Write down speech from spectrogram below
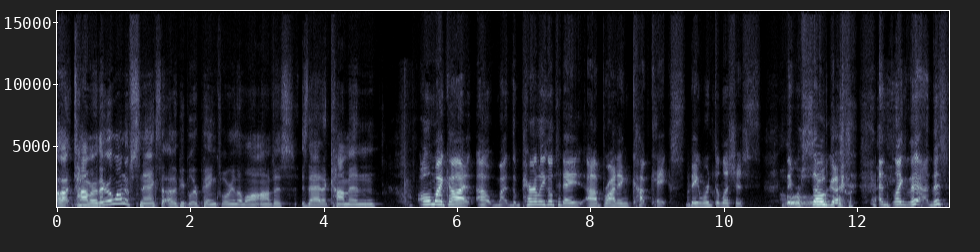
Uh, Tom, are there a lot of snacks that other people are paying for in the law office? Is that a common? Oh my god! Oh, my, the paralegal today uh, brought in cupcakes. They were delicious. They were so Oh. good, and like th- this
